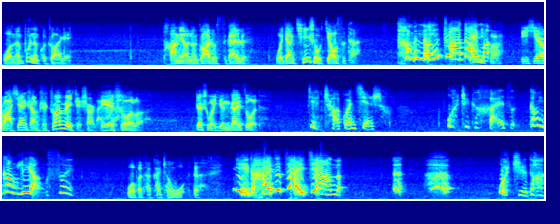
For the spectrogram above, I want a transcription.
我们不能够抓人。他们要能抓住斯盖伦，我将亲手绞死他。他们能抓到吗？迪希尔瓦先生是专为这事儿来的。别说了，这是我应该做的。检察官先生，我这个孩子刚刚两岁，我把他看成我的。你的孩子在家呢。我知道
